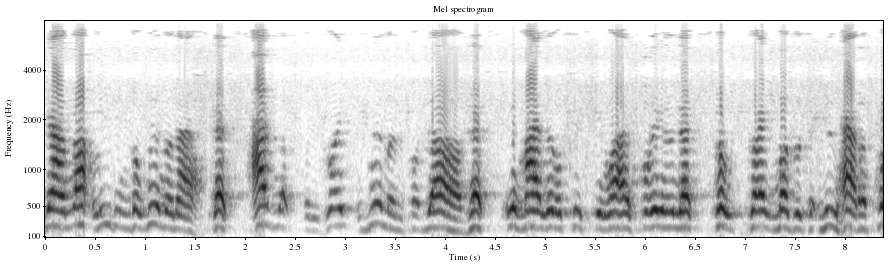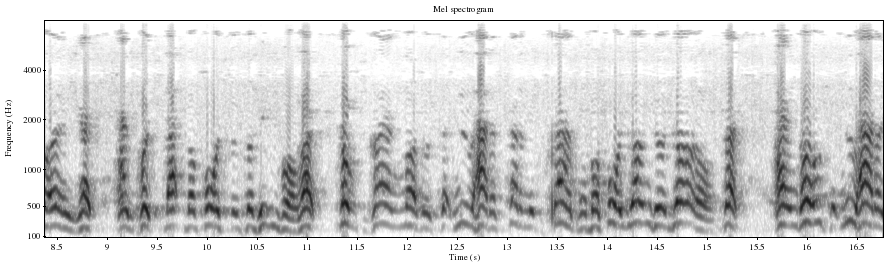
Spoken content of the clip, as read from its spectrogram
Now, I'm not leaving the women out. That I've met some great women for God that in my little Christian life, friend, that those grandmothers that knew how to pray that, and push back the forces of evil. That those grandmothers that knew how to set an example before younger girls. That, and those that knew how to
